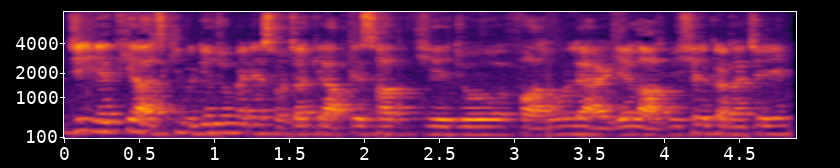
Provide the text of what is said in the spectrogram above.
जी, ये थी आज की वीडियो जो मैंने सोचा कि आपके साथ ये जो फार्मूला आइडिया लाजमी शेयर करना चाहिए।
